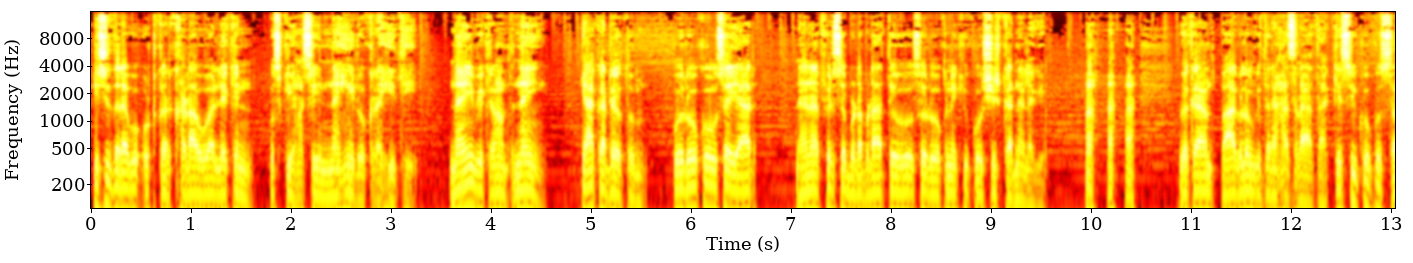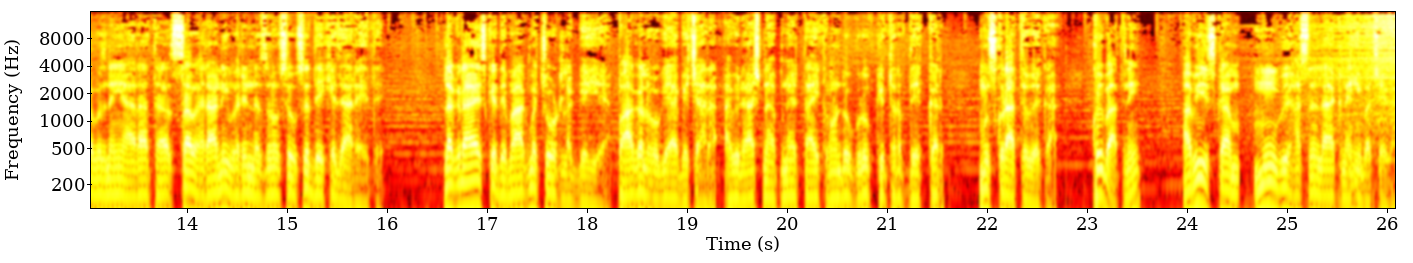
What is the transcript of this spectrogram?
किसी तरह वो उठकर खड़ा हुआ, लेकिन उसकी हँसी नहीं रुक रही थी। नहीं विक्रांत, नहीं। क्या कर रहे हो तुम? कोई रोको उसे यार। नैना फिर से बड़बड़ाते हुए उसे रोकने की कोशिश करने लगी। विक्रांत पागलों की तरह हंस रहा था। किसी को कुछ समझ नहीं आ रहा था। सब हैरानी भरी नज़रों से उसे देखे जा रहे थे। लग रहा है इसके दिमाग में चोट लग गई है। पागल हो गया बेचारा। अविनाश ने अपने ताइक्वांडो ग्रुप की तरफ़ देखकर मुस्कुराते हुए कहा, कोई बात नहीं। अभी इसका मुँह भी हंसने लायक नहीं बचेगा।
